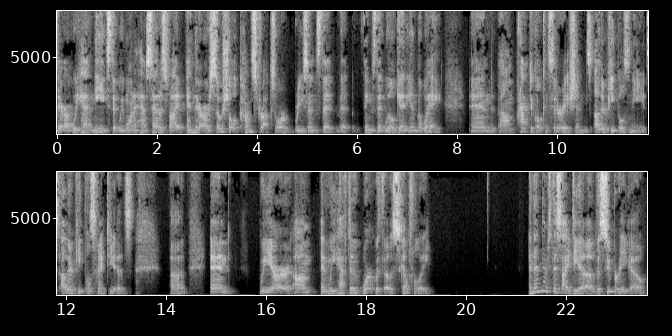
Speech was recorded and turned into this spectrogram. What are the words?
there are we have needs that we want to have satisfied, and there are social constructs or reasons that that things that will get in the way and um, practical considerations, other people's needs, other people's ideas. Uh, and we are, um, and we have to work with those skillfully. And then there's this idea of the superego.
